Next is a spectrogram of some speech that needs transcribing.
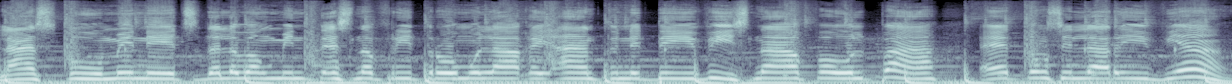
Last 2 minutes, dalawang mintes na free throw mula kay Anthony Davis na foul pa etong si Larivia.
